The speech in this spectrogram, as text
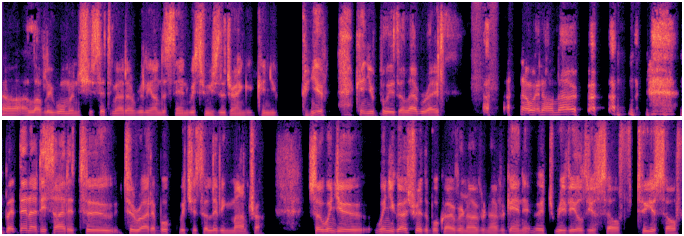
uh, a lovely woman, she said to me, "I don't really understand Whisperings of the Dragon. Can you can you can you please elaborate?" I went, "Oh no!" but then I decided to to write a book, which is a living mantra. So when you when you go through the book over and over and over again, it, it reveals yourself to yourself,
